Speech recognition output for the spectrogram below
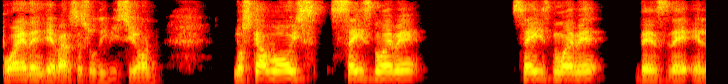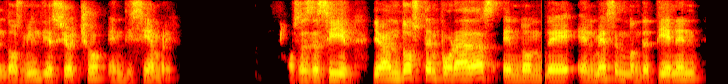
pueden llevarse su división. Los Cowboys 6-9 6-9 desde el 2018 en diciembre. O sea, es decir, llevan dos temporadas en donde el mes en donde tienen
